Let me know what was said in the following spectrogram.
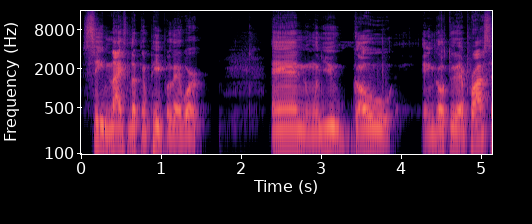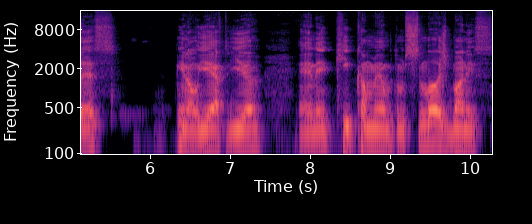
see nice looking people at work. And when you go and go through that process, you know, year after year, and they keep coming in with them smudge bunnies.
